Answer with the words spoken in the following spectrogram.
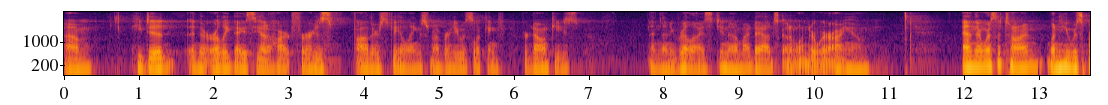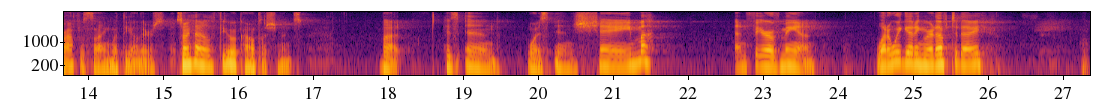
Um, he did, in the early days, he had a heart for his father's feelings. Remember, he was looking for donkeys. And then he realized, you know, my dad's going to wonder where I am. And there was a time when he was prophesying with the others. So he had a few accomplishments. But his end was in shame and fear of man. What are we getting rid of today? Shame.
